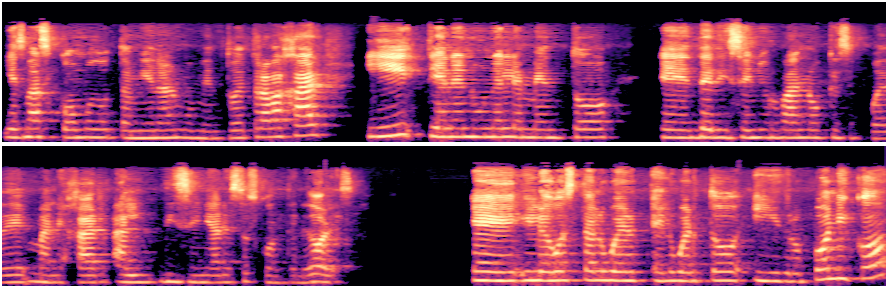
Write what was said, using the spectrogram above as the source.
y es más cómodo también al momento de trabajar y tienen un elemento eh, de diseño urbano que se puede manejar al diseñar estos contenedores. Eh, y luego está el, huerto hidropónico,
